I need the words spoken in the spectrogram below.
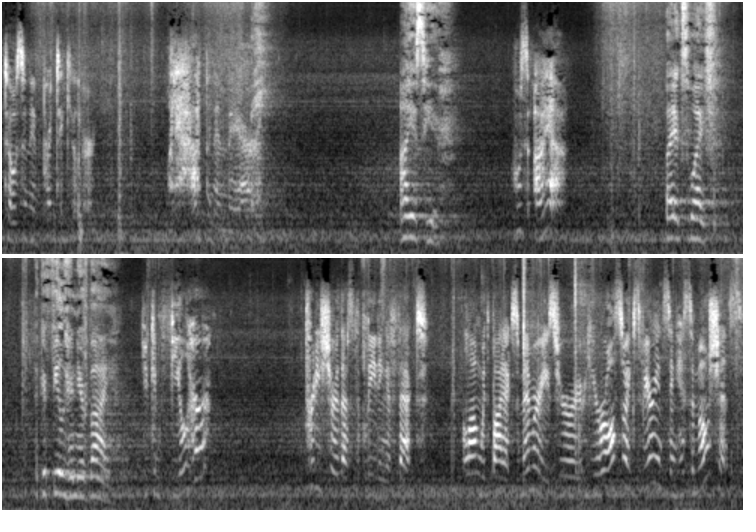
Oxytocin in particular. What happened in there? Aya's here. Who's Aya? My ex-wife. I can feel her nearby. You can feel her? Pretty sure that's the bleeding effect. Along with Bayek's memories, you're you're also experiencing his emotions.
